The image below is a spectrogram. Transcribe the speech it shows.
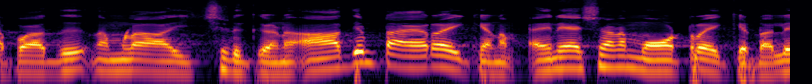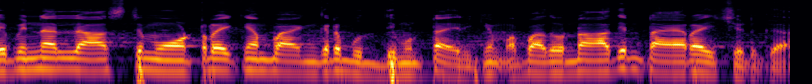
അപ്പോൾ അത് നമ്മൾ അയച്ചെടുക്കുകയാണ് ആദ്യം ടയർ അയക്കണം. അതിനുശേഷമാണ് മോട്ടർ അയക്കേണ്ടത്. അല്ലെങ്കിൽ പിന്നെ ലാസ്റ്റ് മോട്ടർ അയക്കാൻ ഭയങ്കര ബുദ്ധിമുട്ടായിരിക്കും. അപ്പോൾ അതുകൊണ്ട് ആദ്യം ടയർ അയച്ചെടുക്കുക.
